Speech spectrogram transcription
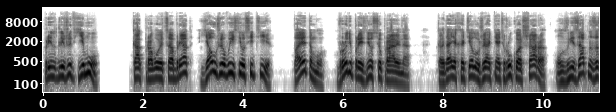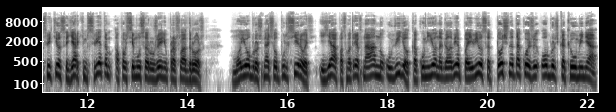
принадлежит ему, как проводится обряд, я уже выяснил в сети, поэтому вроде произнес все правильно. Когда я хотел уже отнять руку от шара, он внезапно засветился ярким светом, а по всему сооружению прошла дрожь. Мой обруч начал пульсировать, и я, посмотрев на Анну, увидел, как у нее на голове появился точно такой же обруч, как и у меня.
